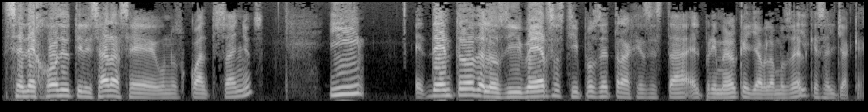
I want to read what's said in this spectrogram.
se dejó de utilizar hace unos cuantos años y eh, dentro de los diversos tipos de trajes está el primero que ya hablamos de él, que es el jaque.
